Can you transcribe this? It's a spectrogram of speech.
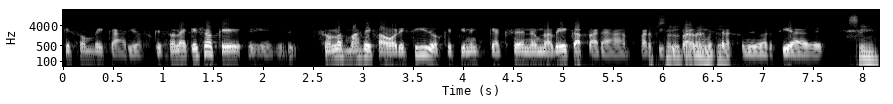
que son becarios, que son aquellos que eh, son los más desfavorecidos que tienen que acceder a una beca para participar en nuestras universidades. Sí.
